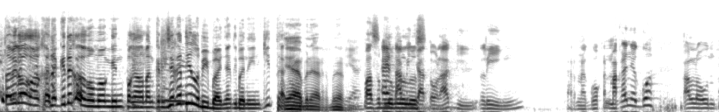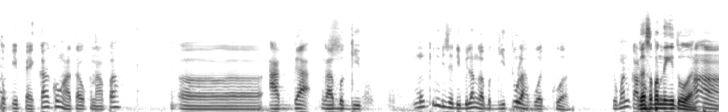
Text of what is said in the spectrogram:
Tapi kalau karena kita kalau ngomongin pengalaman kerja kan dia lebih banyak dibandingin kita Ya benar benar. ya. Pas sebelum eh, tapi lulus. jatuh lagi Link Karena gue kan Makanya gue Kalau untuk IPK Gue gak tahu kenapa eh Agak gak begitu Mungkin bisa dibilang gak begitulah buat gue Cuman kalau Gak sepenting itulah Heeh.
